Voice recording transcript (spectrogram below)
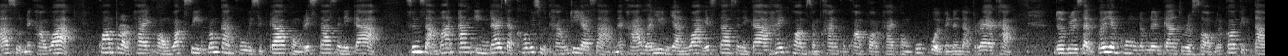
ล่าสุดนะคะว่า ความปลอดภัยของวัคซีนป้องกันโควิด -19 ของเอสตาเซเนกาซึ่งสามารถอ้างอิงได้จากข้อพิสูจน์ทางวิทยาศาสตร์นะคะ และยืนยันว่าเอสตาเซเนกาให้ความสำคัญกับความปลอดภัยของผู้ป่วยเป็นอันดับแรกค่ะ โดยบริษัทก็ยังคงดำเนินการตรวจสอบ แล้วก็ติดตาม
